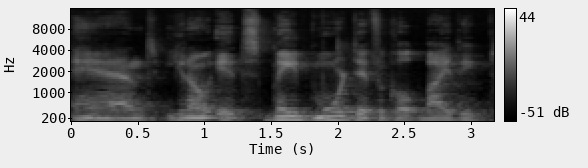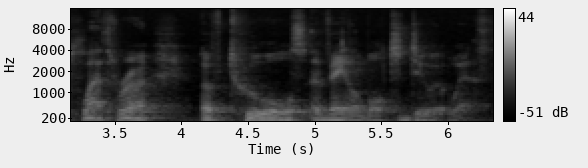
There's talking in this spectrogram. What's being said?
and you know it's made more difficult by the plethora of tools available to do it with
